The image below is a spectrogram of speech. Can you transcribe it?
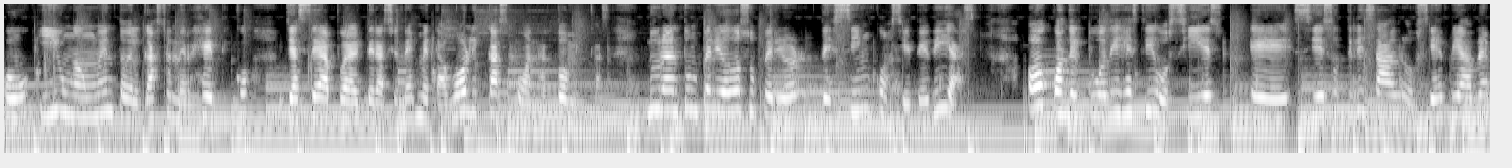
o, y un aumento del gasto energético, ya sea por alteraciones metabólicas o anatómicas durante un periodo superior de 5 a 7 días. O cuando el tubo digestivo sí es, eh, es utilizable o sí es viable,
